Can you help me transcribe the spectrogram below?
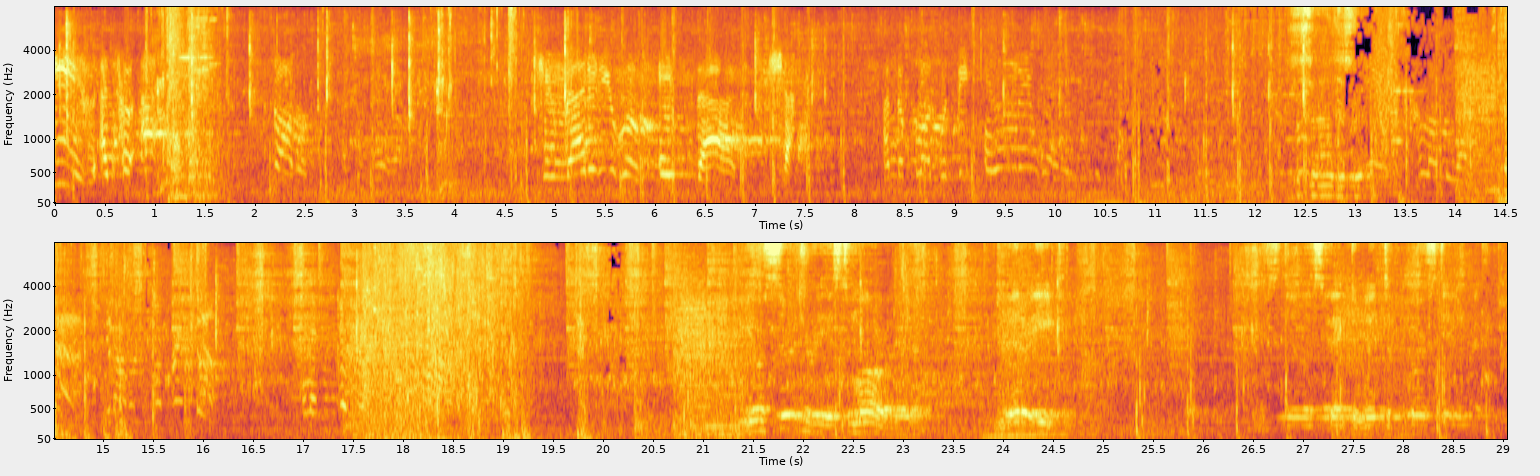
Eve and her apple. Sodom. Humanity wrote a bad check. And the blood was the only way Child is re- Columbia. And a different Your surgery is tomorrow, you know. You better eat. You still expect DeWitt to burst in and rescue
